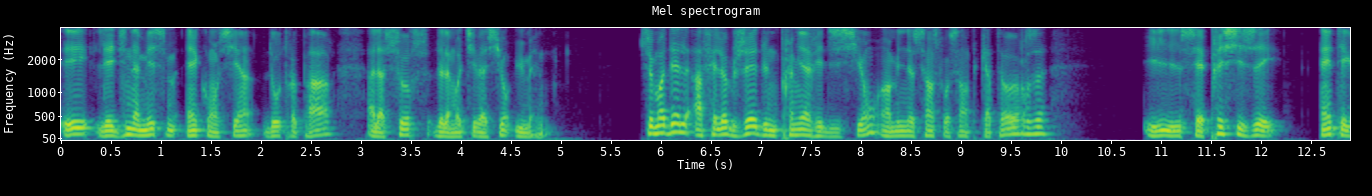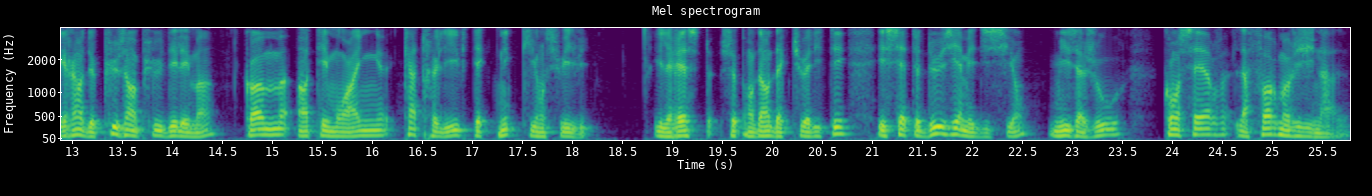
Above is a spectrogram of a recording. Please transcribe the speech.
et les dynamismes inconscients d'autre part, à la source de la motivation humaine. Ce modèle a fait l'objet d'une première édition en 1974 il s'est précisé, intégrant de plus en plus d'éléments, comme en témoignent quatre livres techniques qui ont suivi. Il reste cependant d'actualité et cette deuxième édition, mise à jour, conserve la forme originale.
